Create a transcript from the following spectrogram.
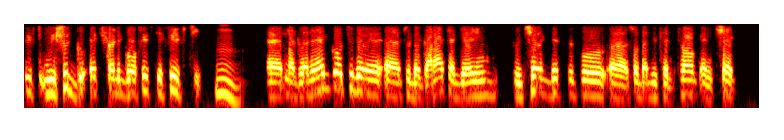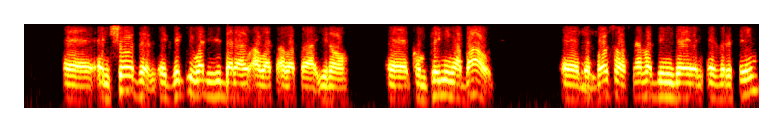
50, we should go, actually go 50-50. Mm. Uh, but when I go to the uh, to the garage again to check these people uh, so that we can talk and check uh, and show them exactly what is it that I, I was I was uh, you know uh, complaining about. Uh, the boss has never been there and everything.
